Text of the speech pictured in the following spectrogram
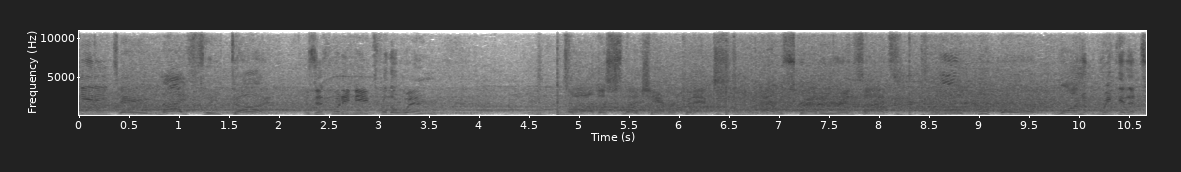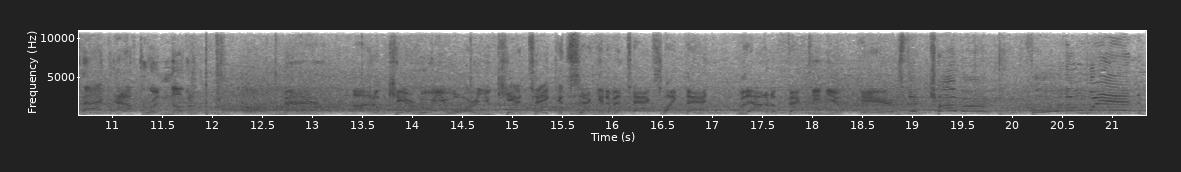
DDT. Nicely done. Is this what he needs for the win? Oh, the sledgehammer connects. That'll scramble your insides. One wicked attack after another. Oh, man. I don't care who you are. You can't take consecutive attacks like that without it affecting you. Here's the cover for the win.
